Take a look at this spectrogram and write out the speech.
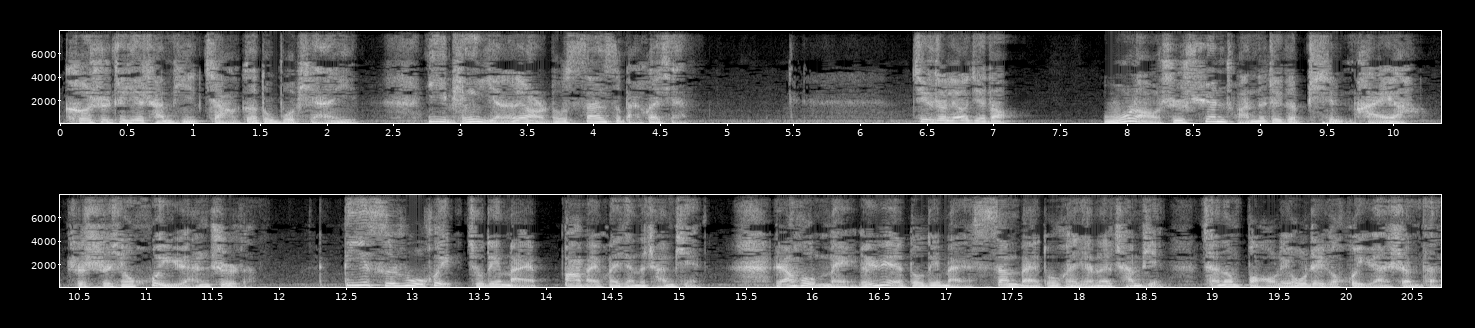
可是这些产品价格都不便宜，一瓶饮料都三四百块钱。记者了解到，吴老师宣传的这个品牌呀，是实行会员制的，第一次入会就得买八百块钱的产品。然后每个月都得买三百多块钱的产品，才能保留这个会员身份。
